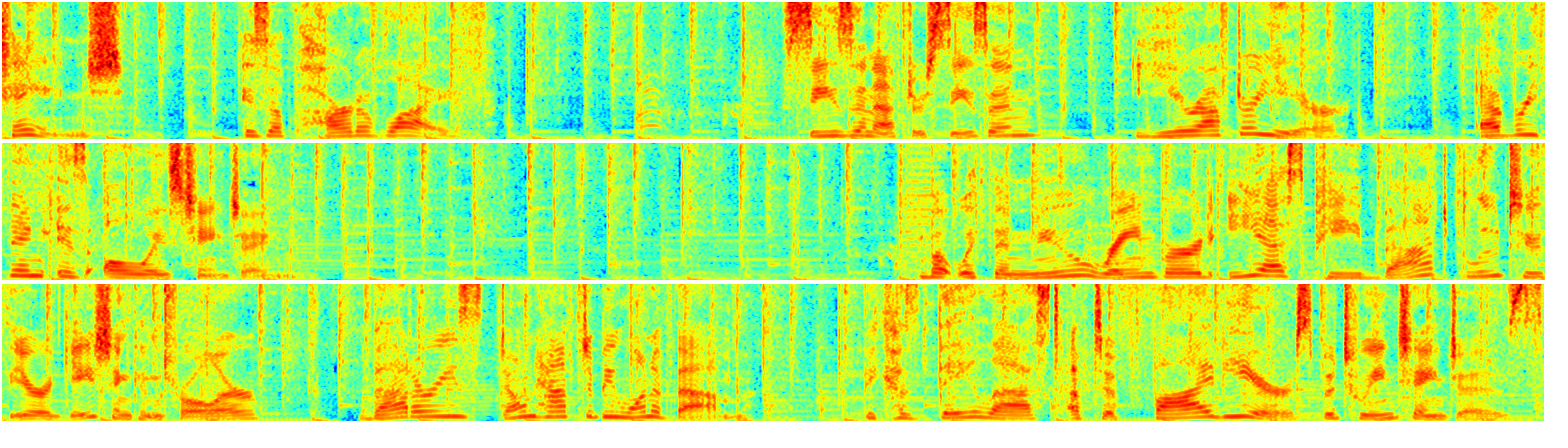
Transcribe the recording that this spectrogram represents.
Change is a part of life. Season after season, year after year, everything is always changing. But with the new Rain Bird ESP BAT Bluetooth irrigation controller, batteries don't have to be one of them because they last up to five years between changes.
